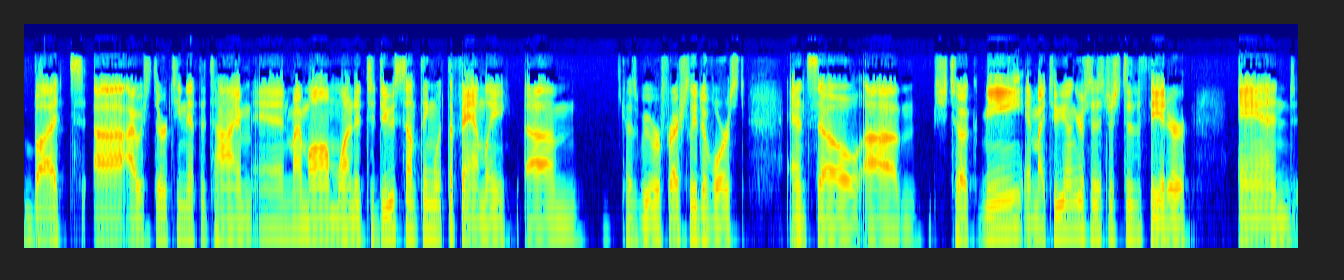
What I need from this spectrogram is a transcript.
but uh, I was 13 at the time, and my mom wanted to do something with the family because we were freshly divorced. And so um, she took me and my two younger sisters to the theater, and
